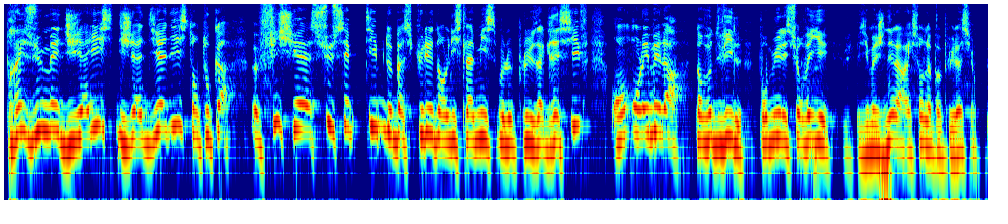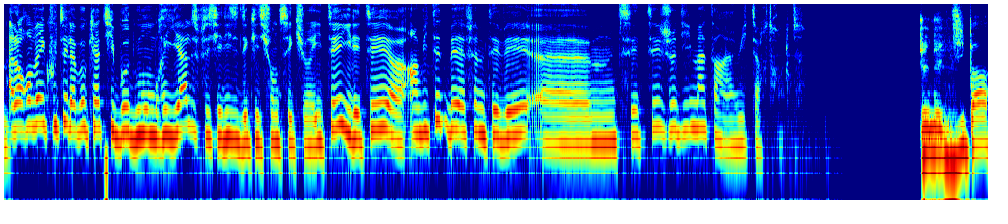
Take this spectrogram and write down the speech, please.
présumé djihadiste, en tout cas euh, fichiers susceptibles de basculer dans l'islamisme le plus agressif, on, les met là, dans votre ville, pour mieux les surveiller. Vous imaginez la réaction de la population. Alors on va écouter l'avocat Thibault de Montbrial, spécialiste des questions de sécurité. Il était euh, invité de BFM TV, euh, c'était jeudi matin à 8h30. Je ne dis pas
